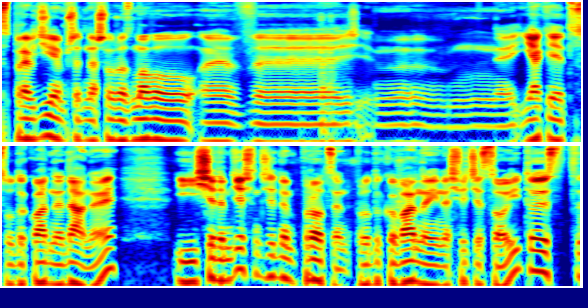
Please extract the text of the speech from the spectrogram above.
sprawdziłem przed naszą rozmową, e, w, e, jakie to są dokładne dane i 77% produkowanej na świecie soi to jest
